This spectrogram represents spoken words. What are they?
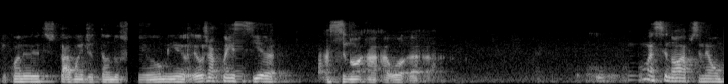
E quando eles estavam editando o filme, eu já conhecia a, a, a, a uma sinopse, né, um,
